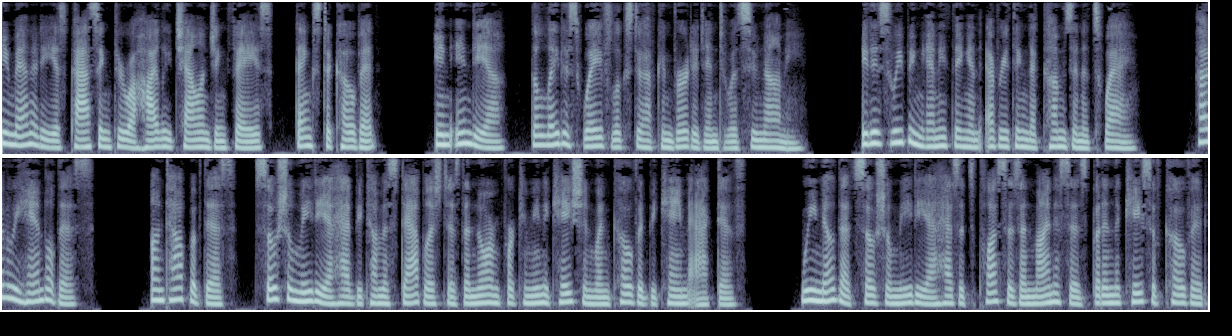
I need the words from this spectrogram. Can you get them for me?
Humanity is passing through a highly challenging phase, thanks to COVID. In India, the latest wave looks to have converted into a tsunami. It is sweeping anything and everything that comes in its way. How do we handle this? On top of this, social media had become established as the norm for communication when COVID became active. We know that social media has its pluses and minuses, but in the case of COVID,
